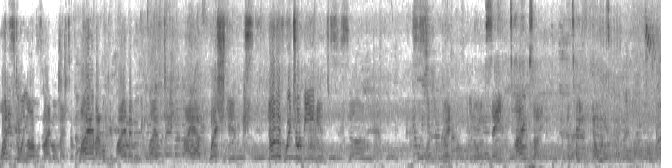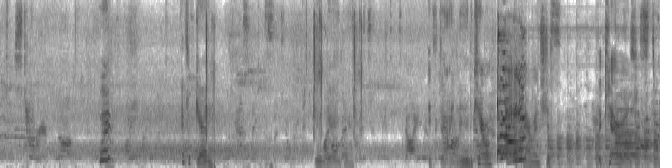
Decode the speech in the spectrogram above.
what is going on with my momentum? Why am I okay? Why am I moving left? I have questions, none of which are being answered. Good. You know what I'm saying? Time's not even. That's how you know it's good. Just get over here. What? It's is just it's dying. It's dying, man. The camera. The camera's just. The camera's just stupid.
